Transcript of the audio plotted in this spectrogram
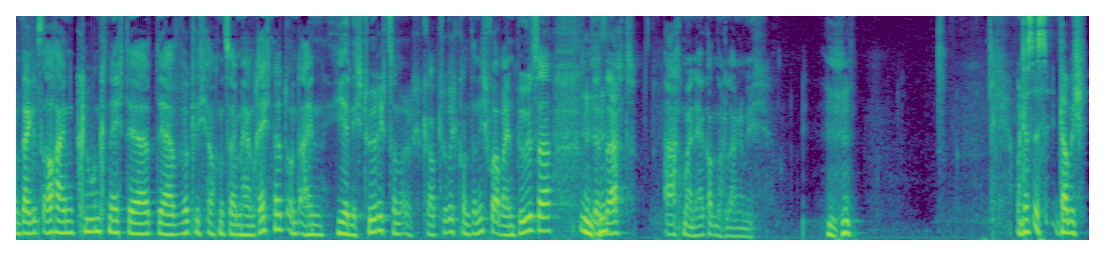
Und da gibt es auch einen klugen Knecht, der, der wirklich auch mit seinem Herrn rechnet und einen hier nicht töricht, sondern ich glaube, töricht kommt da nicht vor, aber ein böser, mhm. der sagt, ach, mein Herr kommt noch lange nicht. Mhm. Und das ist, glaube ich,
